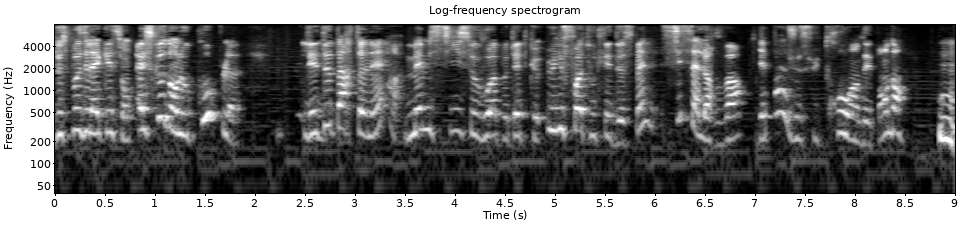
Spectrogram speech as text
de se poser la question, est-ce que dans le couple, les deux partenaires, même s'ils se voient peut-être qu'une fois toutes les deux semaines, si ça leur va, il n'y a pas je suis trop indépendant. Mm.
